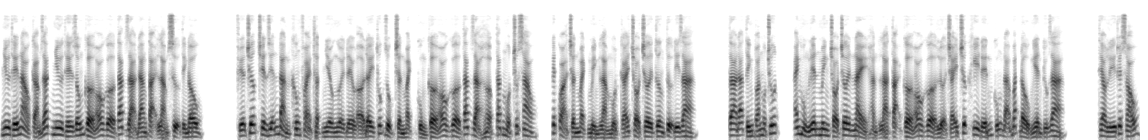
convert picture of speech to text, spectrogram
như thế nào cảm giác như thế giống cờ og tác giả đang tại làm sự tình đâu? Phía trước trên diễn đàn không phải thật nhiều người đều ở đây thúc giục trần mạch cùng cờ og tác giả hợp tác một chút sao? Kết quả trần mạch mình làm một cái trò chơi tương tự đi ra. Ta đã tính toán một chút, anh hùng liên minh trò chơi này hẳn là tại cờ og lửa cháy trước khi đến cũng đã bắt đầu nghiên cứu ra. Theo lý thuyết sáu,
